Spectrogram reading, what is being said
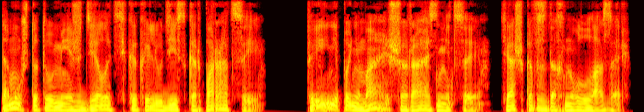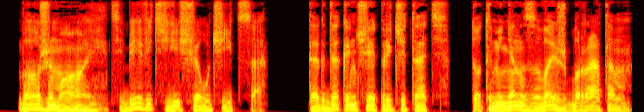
тому, что ты умеешь делать, как и люди из корпорации. Ты не понимаешь разницы», — тяжко вздохнул Лазарь. «Боже мой, тебе ведь еще учиться. Тогда кончай причитать. То ты меня называешь братом,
